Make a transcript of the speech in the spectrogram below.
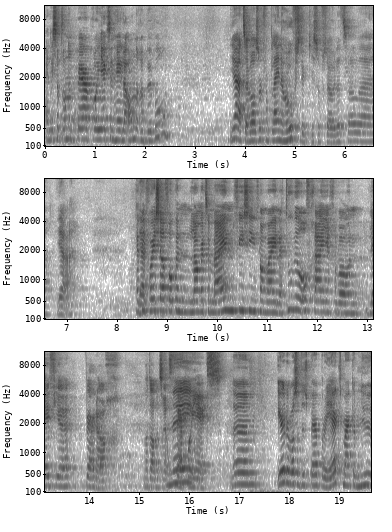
En is dat dan een per project een hele andere bubbel? Ja, het zijn wel een soort van kleine hoofdstukjes of zo. Dat is wel, uh, ja. Heb je voor jezelf ook een lange termijn visie van waar je naartoe wil? Of ga je gewoon, leef je per dag? Wat dat betreft, per project? Um, eerder was het dus per project, maar ik heb nu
